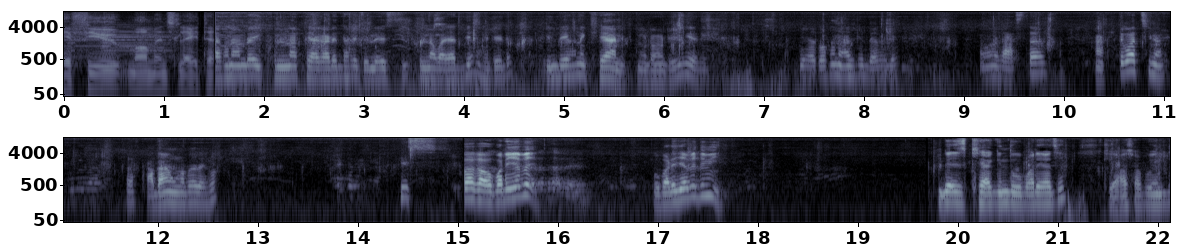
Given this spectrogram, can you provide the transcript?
A few moments later. এখন আমরা এই খুলনা খেয়াঘাটের ধারে চলে এসেছি খুলনা বাজার দিয়ে হেঁটে হেঁটে। কিন্তু এখানে খেয়া নেই মোটামুটি ঠিক আছে? খেয়া কখন আসবে দেখা যায় আমার রাস্তা হাঁটতে পারছি না। কাদা মতো দেখো। কাকা ওপারে যাবে? ওপারে যাবে তুমি? খেয়া কিন্তু ওপারে আছে। খেয়া আসা পর্যন্ত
